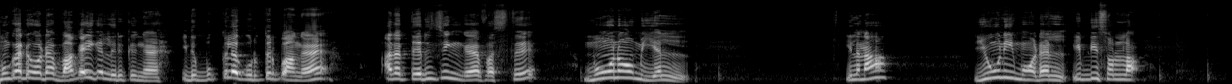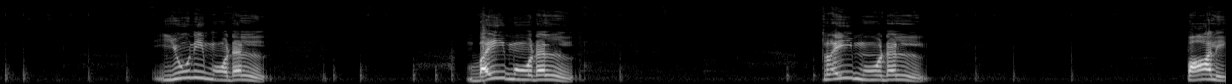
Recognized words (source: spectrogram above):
முகடோட வகைகள் இருக்குங்க. இது புக்கில் கொடுத்துருப்பாங்க. அதை தெரிஞ்சுங்க ஃபஸ்ட்டு மோனோமியல் இல்லைனா யூனி மாடல் இப்படி சொல்லலாம். யூனி மாடல் பை மாடல் ட்ரை மாடல் பாலி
